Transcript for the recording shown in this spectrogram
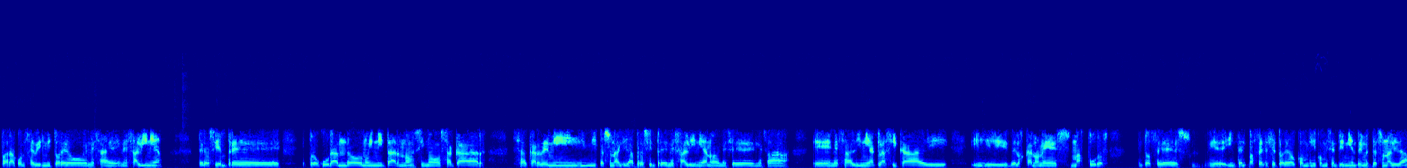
para concebir mi toreo en esa, en esa línea, pero siempre procurando no imitar, ¿no? sino sacar sacar de mi, mi personalidad, pero siempre en esa línea, ¿no? En ese, en esa, en esa línea clásica y, de los cánones más puros. Entonces eh, intento hacer ese toreo con mi, con mi sentimiento y mi personalidad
